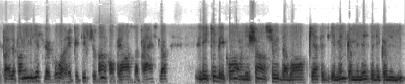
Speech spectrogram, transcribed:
le, premier ministre Legault a répété souvent en conférence de presse, là, les Québécois, on est chanceux d'avoir Pierre Fitzgibbon comme ministre de l'Économie.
